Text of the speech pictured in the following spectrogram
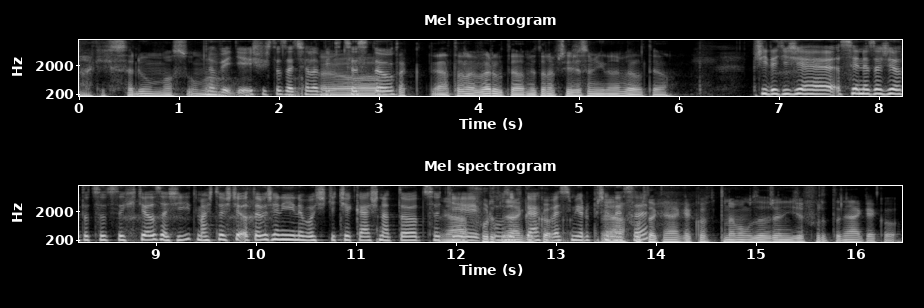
Nějakých sedm, osm. No. no vidíš, už to začalo být jo, cestou. Tak já to neberu, tyjo. mě to nepřijde, že jsem nikdy nebyl. Tyjo. Přijde ti, že jsi nezažil to, co jsi chtěl zažít? Máš to ještě otevřený, nebo ještě čekáš na to, co ti v úzovkách jako, vesmír přinese? Já furt tak nějak jako, to nemám uzavřený, že furt to nějak jako,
